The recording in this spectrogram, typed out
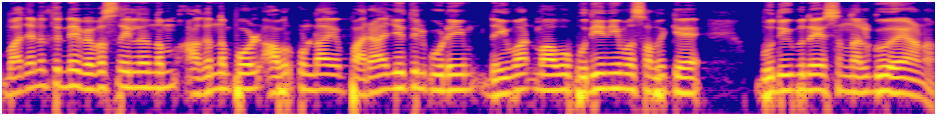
വചനത്തിന്റെ വ്യവസ്ഥയിൽ നിന്നും അകന്നപ്പോൾ അവർക്കുണ്ടായ പരാജയത്തിൽ കൂടെയും ദൈവാത്മാവ് പുതിയ നിയമസഭയ്ക്ക് ബുദ്ധി ഉപദേശം നൽകുകയാണ്.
